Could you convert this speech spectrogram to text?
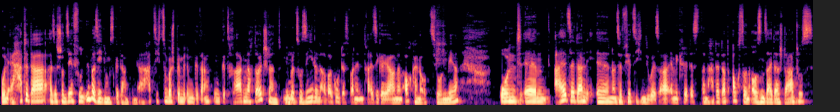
und er hatte da also schon sehr früh Übersiedlungsgedanken. Er hat sich zum Beispiel mit dem Gedanken getragen, nach Deutschland mhm. überzusiedeln. Aber gut, das war in den 30er Jahren dann auch keine Option mehr. Und ähm, als er dann äh, 1940 in die USA emigriert ist, dann hat er dort auch so einen Außenseiterstatus,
